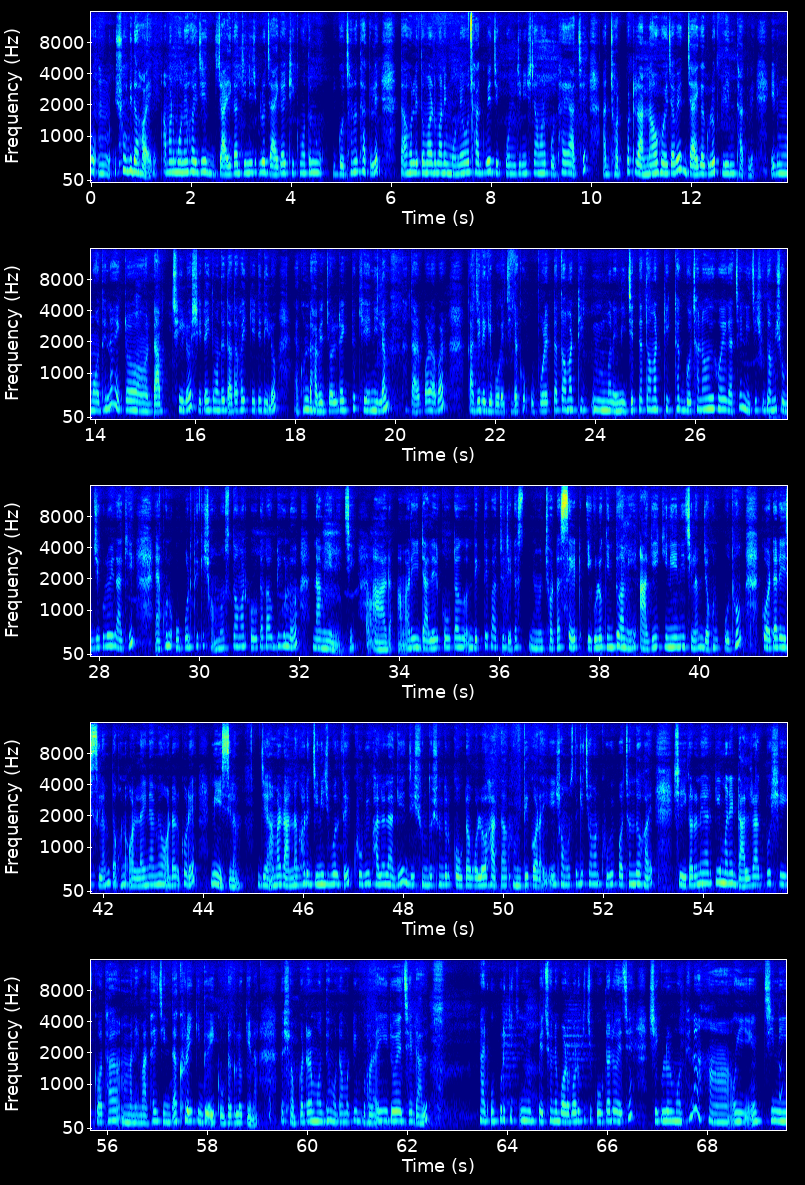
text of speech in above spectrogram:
সুবিধা হয়। আমার মনে হয় যে জায়গার জিনিসগুলো জায়গায় ঠিক মতন গোছানো থাকলে তাহলে তোমার মানে মনেও থাকবে যে কোন জিনিসটা আমার কোথায় আছে আর ঝটপট রান্নাও হয়ে যাবে, জায়গাগুলো ক্লিন থাকলে। এর মধ্যে না একটু ডাব ছিল সেটাই তোমাদের দাদাভাই কেটে দিল। এখন ডাবের জলটা একটু খেয়ে নিলাম। তারপর আবার কাজে লেগে পড়েছি। দেখো, উপরেরটা তো আমার ঠিক মানে নিচেরটা তো আমার ঠিকঠাক গোছানোই হয়ে গেছে। নিচে শুধু আমি সবজিগুলোই রাখি। এখন উপর থেকে সমস্ত আমার কৌটা কাউটিগুলো নামিয়ে নিচ্ছি। আর আমার এই ডালের কৌটা দেখতে পাচ্ছ, যেটা ছটা সেট, এগুলো কিন্তু আমি আগেই কিনে এনেছিলাম। যখন প্রথম কোয়ার্টারে এসেছিলাম, তখন অনলাইনে আমি অর্ডার করে নিয়ে এসেছিলাম। যে আমার রান্নাঘরের জিনিস বলতে খুবই ভালো লাগে, যে সুন্দর সুন্দর কৌটা বলো, হাতা, খুন্তি, কড়াই, এই সমস্ত কিছু আমার খুবই পছন্দ হয়। সেই কারণে আর কি মানে ডাল রাখব সেই কথা মানে মাথায় চিন্তা করেই কিন্তু এই কৌটাগুলো কেনা। তো সবকটার মধ্যে মোটামুটি ভরাই রয়েছে ডাল। আর উপরে কিছু পেছনে বড় বড় কিছু কৌটা রয়েছে, সেগুলোর মধ্যে না ওই চিনি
